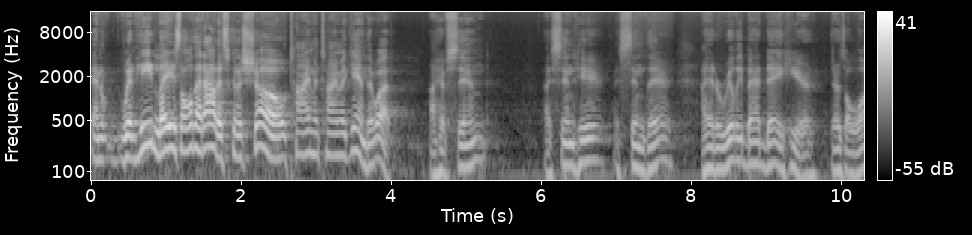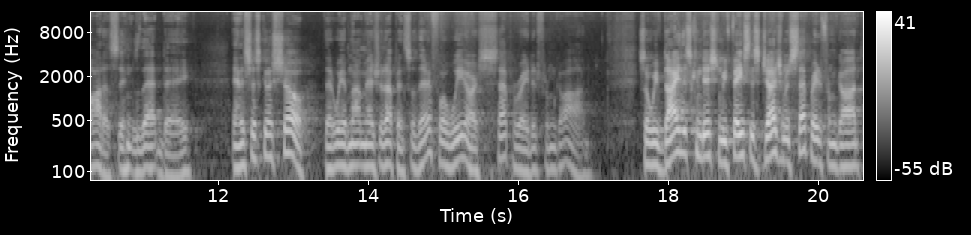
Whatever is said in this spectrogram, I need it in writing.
And when He lays all that out, it's going to show time and time again that what? I have sinned. I sinned here. I sinned there. I had a really bad day here. There's a lot of sins that day. And it's just going to show that we have not measured up. And so, therefore, we are separated from God. So, we've died in this condition. We face this judgment, separated from God.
